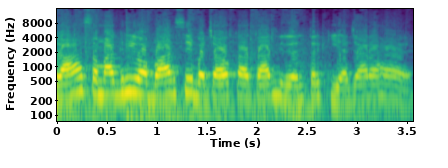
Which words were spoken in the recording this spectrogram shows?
राहत सामग्री व बाढ़ से बचाव का कार्य निरंतर किया जा रहा है।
